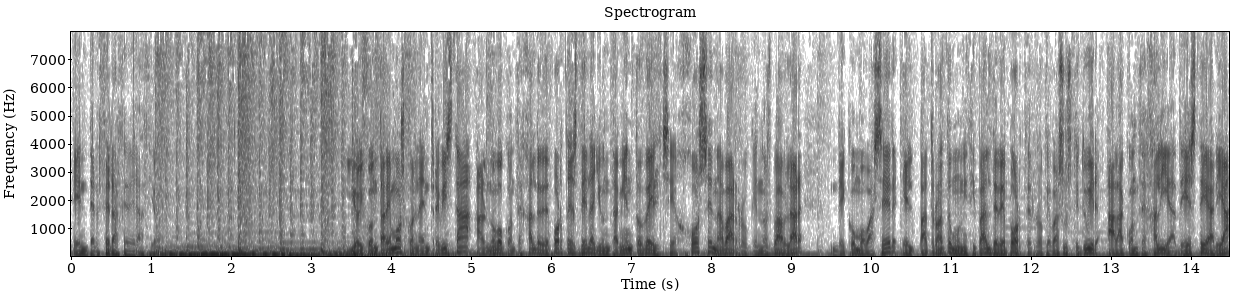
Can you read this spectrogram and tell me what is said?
en Tercera Federación. Y hoy contaremos con la entrevista al nuevo concejal de deportes del Ayuntamiento de Elche, José Navarro, que nos va a hablar de cómo va a ser el Patronato Municipal de Deportes, lo que va a sustituir a la concejalía de este área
